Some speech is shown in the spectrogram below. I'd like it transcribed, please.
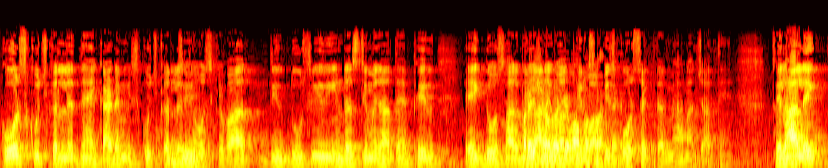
कोर्स कुछ कर लेते हैं एकेडमिक्स कुछ कर लेते हैं उसके बाद दूसरी इंडस्ट्री में जाते हैं फिर एक दो साल गुजारने के बाद फिर वापस कोर्स सेक्टर में आना चाहते हैं। फ़िलहाल एक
